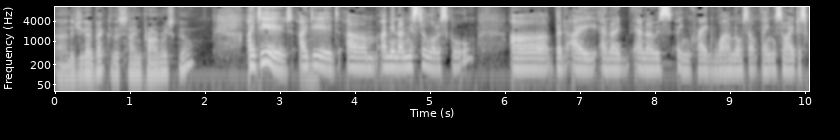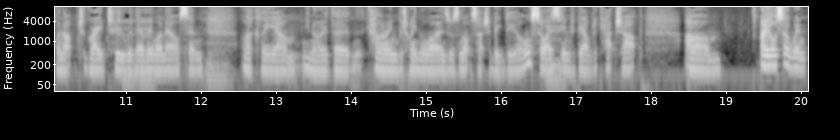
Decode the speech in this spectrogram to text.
uh, did you go back to the same primary school? I did. I did. Um, I mean, I missed a lot of school, uh, but I and I and I was in grade one or something, so I just went up to grade two with everyone else, and luckily, um, you know, the colouring between the lines was not such a big deal, so I seemed to be able to catch up. Um, I also went.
